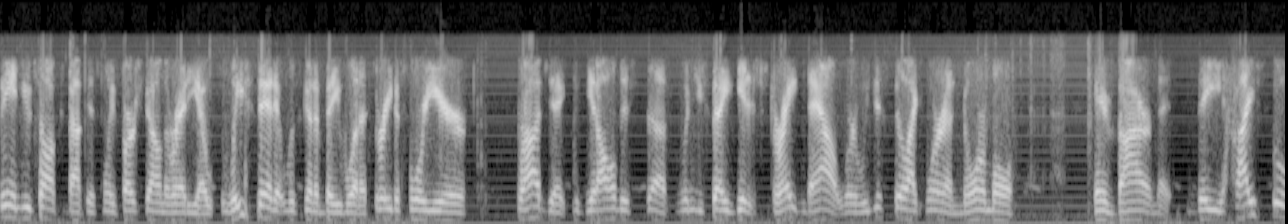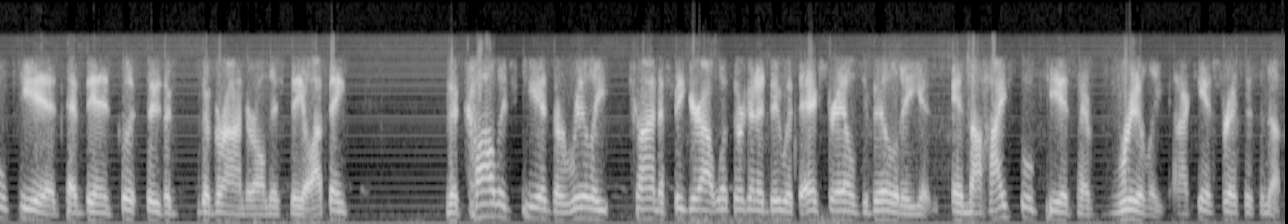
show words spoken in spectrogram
me and you talked about this when we first got on the radio. We said it was going to be what a three to four year project to get all this stuff. When you say get it straightened out, where we just feel like we're in a normal environment. The high school kids have been put through the the grinder on this deal. I think the college kids are really trying to figure out what they're going to do with the extra eligibility, and, and the high school kids have really, and I can't stress this enough,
